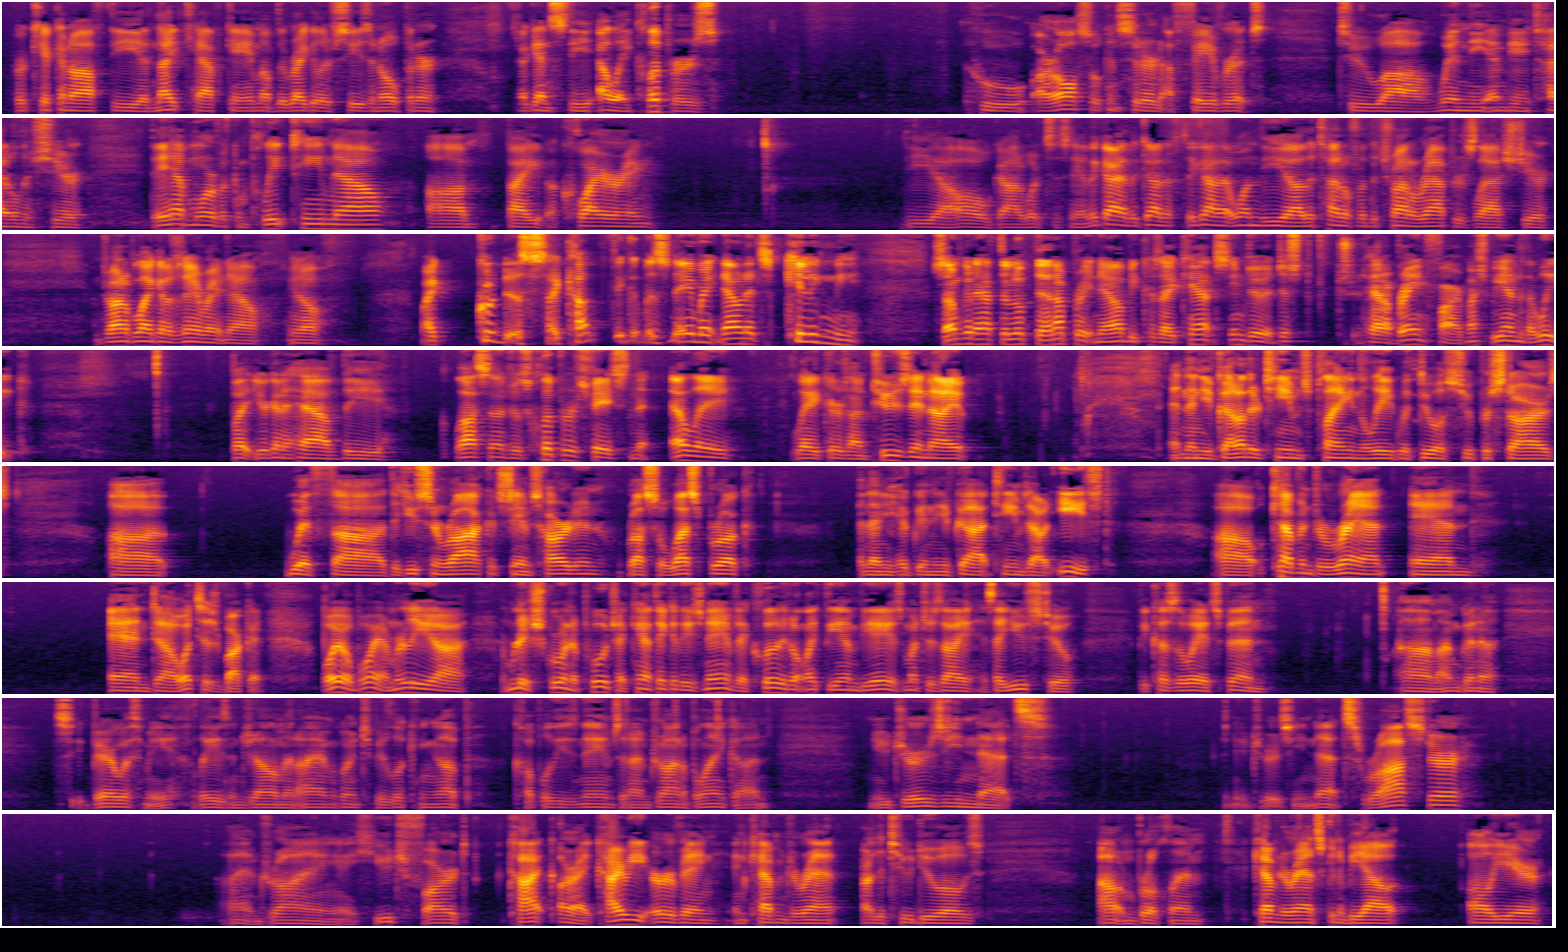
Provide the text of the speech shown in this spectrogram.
who are kicking off the nightcap game of the regular season opener against the LA Clippers, who are also considered a favorite to uh, win the NBA title this year. They have more of a complete team now um, by acquiring the uh, oh god, what's his name? The guy, the guy, the, guy that won the uh, the title for the Toronto Raptors last year. I'm drawing a blank on his name right now. You know, my goodness, I can't think of his name right now, and it's killing me. So I'm gonna have to look that up right now because I can't seem to just had a brain fart. Must be end of the week. But you're gonna have the Los Angeles Clippers facing the LA Lakers on Tuesday night. And then you've got other teams playing in the league with dual superstars. Uh, with uh, the Houston Rockets, James Harden, Russell Westbrook, and then you have and you've got teams out east, uh, Kevin Durant and and uh, what's his bucket? Boy, oh boy, I'm really uh, I'm really screwing a pooch. I can't think of these names. I clearly don't like the NBA as much as I as I used to because of the way it's been. Um, I'm gonna see. Bear with me, ladies and gentlemen. I am going to be looking up a couple of these names that I'm drawing a blank on. New Jersey Nets the New Jersey Nets roster. I am drawing a huge fart. Ky- all right, Kyrie Irving and Kevin Durant are the two duos out in Brooklyn. Kevin Durant's going to be out all year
